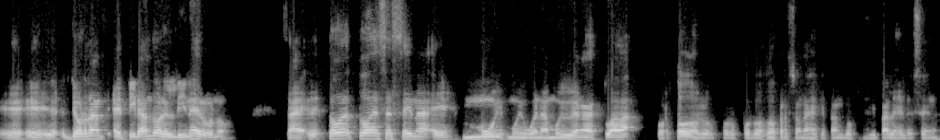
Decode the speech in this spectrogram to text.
eh, eh, Jordan eh, tirándole el dinero, ¿no? O sea, toda, toda esa escena es muy, muy buena, muy bien actuada por todos los, por, los dos personajes que están los principales de la escena.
